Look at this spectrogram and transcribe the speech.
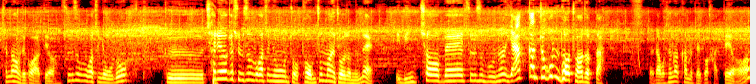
생각하면 될 것 같아요. 순수부 같은 경우도 그 체력의 순수부 같은 경우는 더, 더 엄청 많이 좋아졌는데 이 민첩의 순수부는 약간 조금 더 좋아졌다 라고 생각하면 될 것 같아요.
